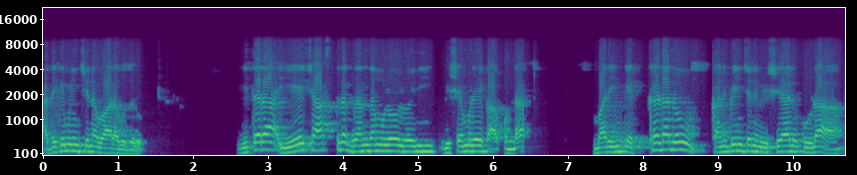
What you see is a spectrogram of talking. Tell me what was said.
అధిగమించిన వారగుదురు. ఇతర ఏ శాస్త్ర గ్రంథములో లేని విషయములే కాకుండా మరి ఇంకెక్కడనూ కనిపించని విషయాలు కూడా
